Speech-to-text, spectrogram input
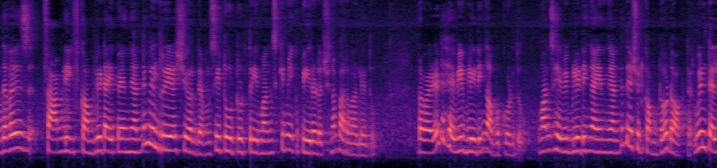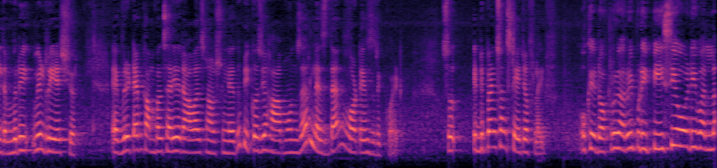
అదర్వైజ్ ఫ్యామిలీ కంప్లీట్ అయిపోయింది అంటే will reassure them see two to three మంత్స్కి మీకు పీరియడ్ వచ్చినా పర్వాలేదు. ప్రొవైడెడ్ హెవీ బ్లీడింగ్ అవ్వకూడదు. వన్స్ హెవీ బ్లీడింగ్ అయింది అంటే they should come to doctor will tell them will reassure every time compulsory రావాల్సిన అవసరం లేదు because you hormones are less than what is required so it depends on stage of life okay doctor గారు ఇప్పుడు ఈ పీసీఓడి వల్ల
